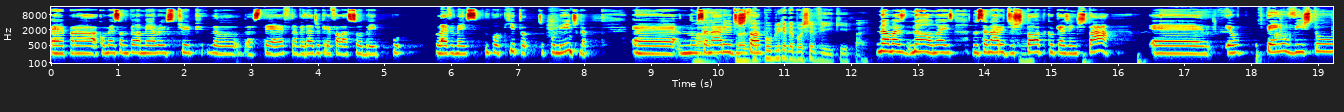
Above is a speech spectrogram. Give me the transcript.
É para começando pela Meryl Streep do, do STF. Na verdade, eu queria falar sobre levemente um pouquinho de política. É, no Vai. cenário distópico. República de Bolchevique. Vai. Não, mas não, não é isso. No cenário distópico que a gente está, é, eu tenho visto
